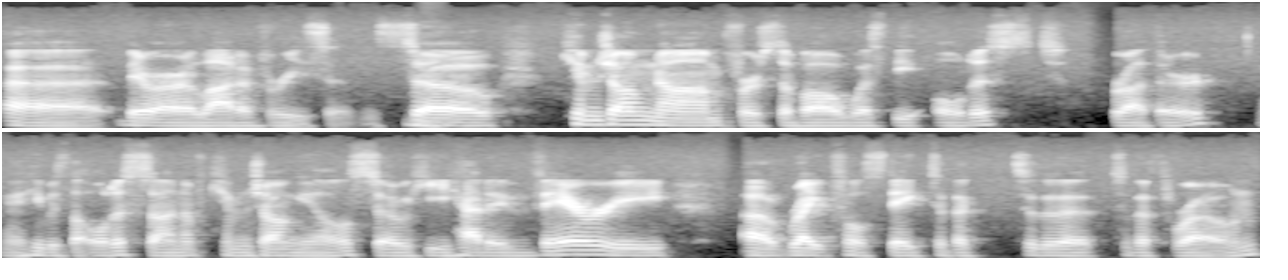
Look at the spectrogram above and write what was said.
Uh, there are a lot of reasons. So mm-hmm. Kim Jong Nam, first of all, was the oldest brother. He was the oldest son of Kim Jong Il, so he had a very uh, rightful stake to the to the to the throne.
